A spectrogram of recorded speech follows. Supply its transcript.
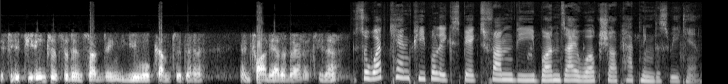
if, if you're interested in something, you will come to the and find out about it, you know. So, what can people expect from the bonsai workshop happening this weekend?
